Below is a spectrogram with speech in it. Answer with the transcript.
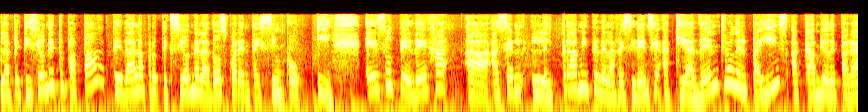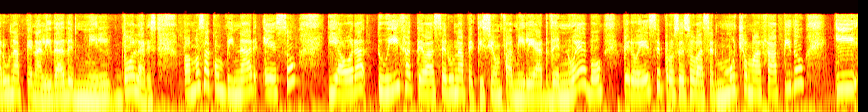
La petición de tu papá te da la protección de la 245I. Eso te deja a hacer el trámite de la residencia aquí adentro del país a cambio de pagar una penalidad de mil dólares. Vamos a combinar eso y ahora tu hija te va a hacer una petición familiar de nuevo, pero ese proceso va a ser mucho más rápido y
